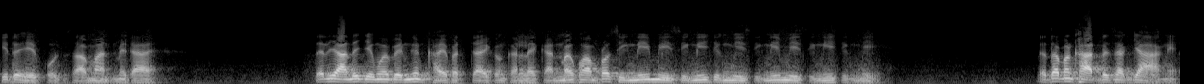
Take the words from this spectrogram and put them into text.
คิดด้วยเหตุผลสามัญไม่ได้ แต่ละอย่างที่จริงมันเป็นเงื่อนไขปัจจัยของกันอะไรกัน หมายความเพราะสิ่งนี้มีสิ่งนี้จึงมีสิ่งนี้มีสิ่งนี้จึงมี แล้วถ้ามันขาดไปสักอย่างเนี่ย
